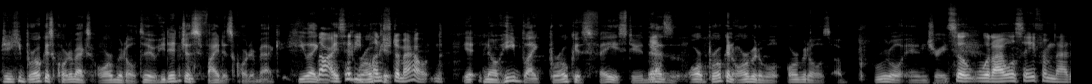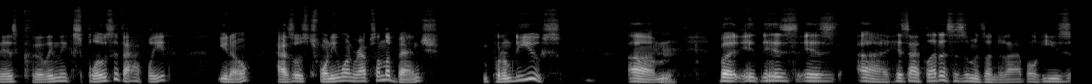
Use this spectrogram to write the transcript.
he broke his quarterback's orbital too. He didn't just fight his quarterback. He like no, I said he punched it- him out. Yeah, no, he like broke his face, dude. Yeah. That's or broken orbital orbital is a brutal injury. So what I will say from that is clearly an explosive athlete. You know, has those twenty one reps on the bench and put them to use. Um, Hmm. but it is is uh his athleticism is undeniable. He's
